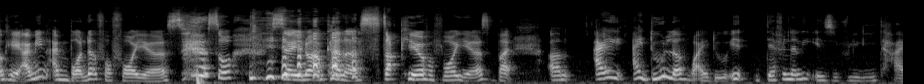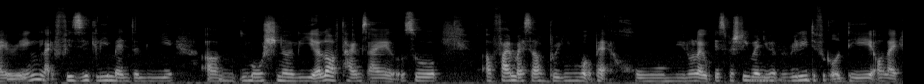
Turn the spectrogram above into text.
okay, I mean I'm bonded for four years, so so you know I'm kind of stuck here for four years. But um, I I do love what I do. It definitely is really tiring, like physically, mentally, um, emotionally. A lot of times I also uh, find myself bringing work back home. You know, like especially when you have a really difficult day, or like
